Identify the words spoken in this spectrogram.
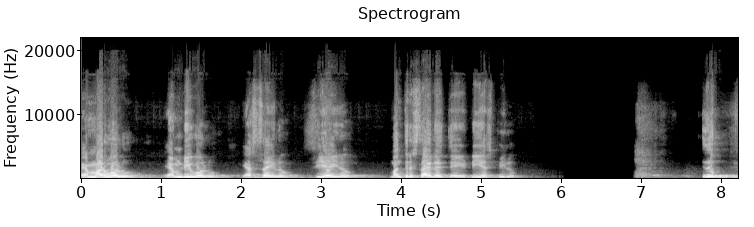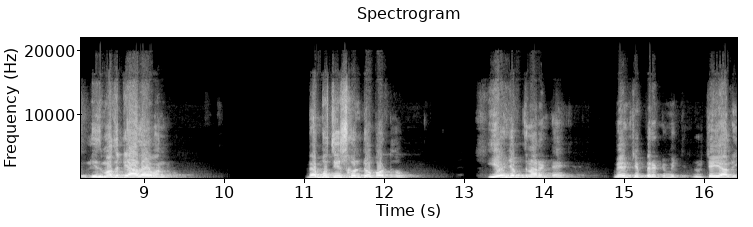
ఎంఆర్ఓలు ఎండిఓలు ఎస్ఐలు సిఐలు మంత్రి స్థాయిలో అయితే డిఎస్పీలు. ఇది ఇది మొదటి ఆదాయం అన్నారు. డబ్బు తీసుకుంటూ పాటు ఏం చెప్తున్నారంటే మేము చెప్పినట్టు మీరు నువ్వు చేయాలి.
